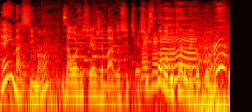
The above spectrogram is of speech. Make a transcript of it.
Hej Massimo, założę się, że bardzo się cieszysz z powodu Czarnego Piątku.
